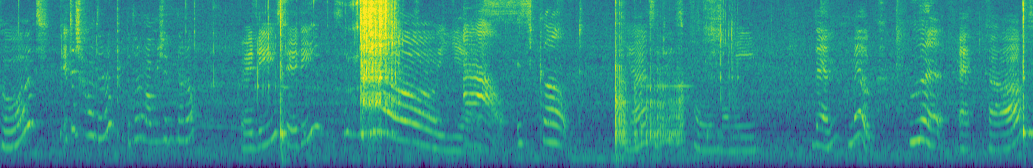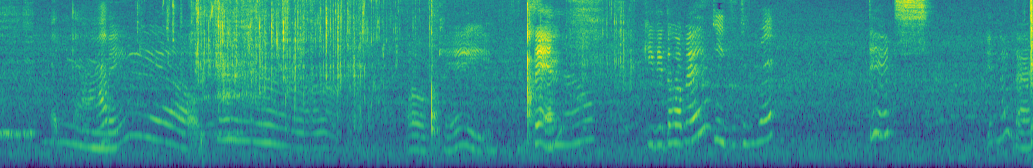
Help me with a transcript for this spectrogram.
দিয়ে এটা সহ ধরো ধরো মামির সাথে ধরো। Ready steady yes Ow, it's cold. Yes, it is cold, mommy. Then milk. Milk. A cup. Milk. Okay. Then কি দিতে হবে? Dates. You know that.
